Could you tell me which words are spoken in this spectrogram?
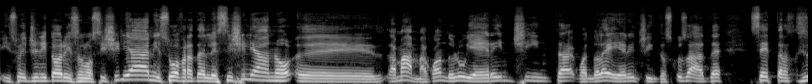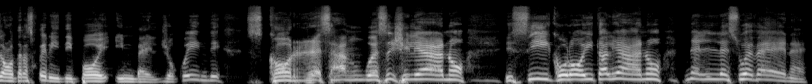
i suoi genitori sono siciliani, suo fratello è siciliano, eh, la mamma quando lui era incinta, quando lei era incinta, scusate, si, tra- si, sono trasferiti poi in Belgio. Quindi scorre sangue siciliano, il siculo italiano nelle sue vene.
